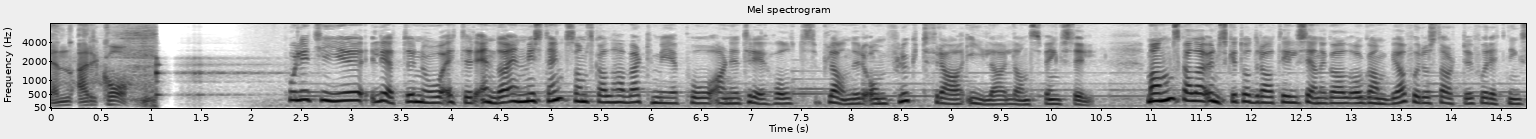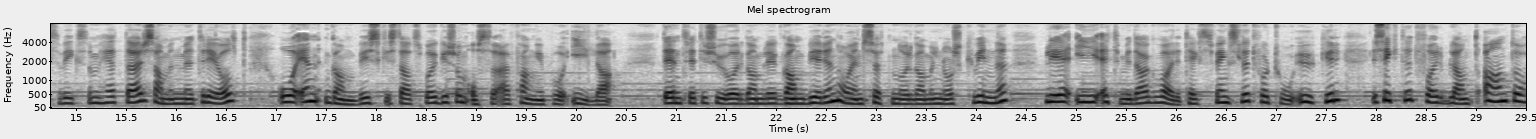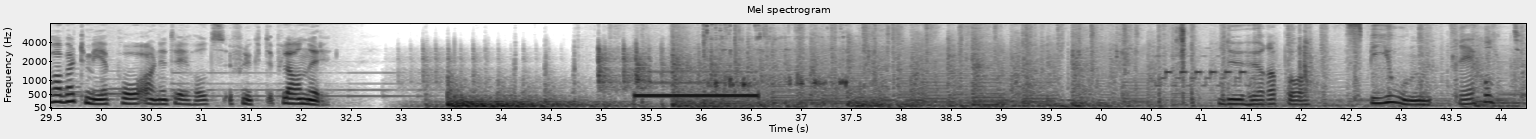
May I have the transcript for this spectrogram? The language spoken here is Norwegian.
NRK. Politiet leter nå etter enda en mistenkt som skal ha vært med på Arne Treholts planer om flukt fra Ila landsfengsel. Mannen skal ha ønsket å dra til Senegal og Gambia for å starte forretningsvirksomhet der sammen med Treholt og en gambisk statsborger som også er fange på Ila. Den 37 år gamle gambieren og en 17 år gammel norsk kvinne ble i ettermiddag varetektsfengslet for to uker, siktet for bl.a. å ha vært med på Arne Treholts fluktplaner. Du hører på Spionen Treholt.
